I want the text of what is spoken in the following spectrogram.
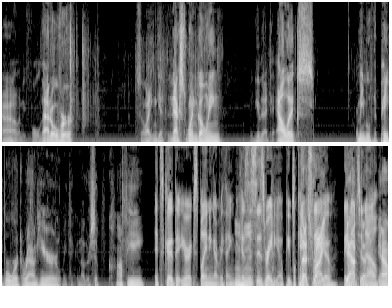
Uh, let me fold that over so I can get the next one going. Give that to Alex. Let me move the paperwork around here. Let me take another sip of coffee. It's good that you're explaining everything because this is radio. People can't Mm-hmm. That's see right. you. They You need have to, know. Yeah,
